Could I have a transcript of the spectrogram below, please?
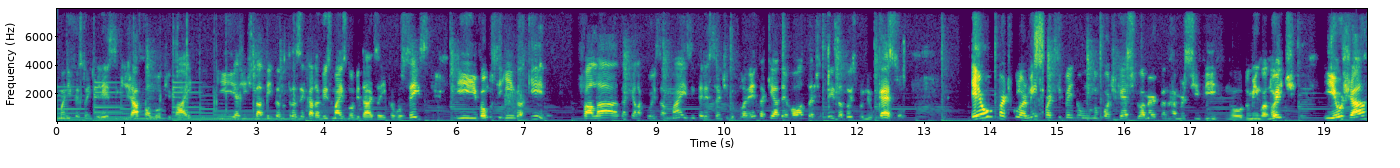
manifestou interesse, que já falou que vai. E a gente está tentando trazer cada vez mais novidades aí para vocês. E vamos seguindo aqui falar daquela coisa mais interessante do planeta, que é a derrota de 3 a 2 para o Newcastle. Eu, particularmente, participei de um, podcast do American Hammers TV no domingo à noite e eu já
